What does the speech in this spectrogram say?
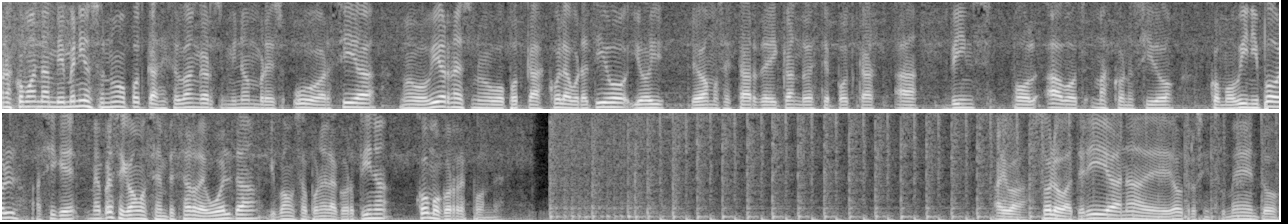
Buenas, ¿cómo andan? Bienvenidos a un nuevo podcast de Headbangers. Mi nombre es Hugo García. Nuevo viernes, nuevo podcast colaborativo y hoy le vamos a estar dedicando este podcast a Vince Paul Abbott, más conocido como Vinnie Paul. Así que me parece que vamos a empezar de vuelta y vamos a poner la cortina como corresponde. Ahí va, solo batería, nada de otros instrumentos.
